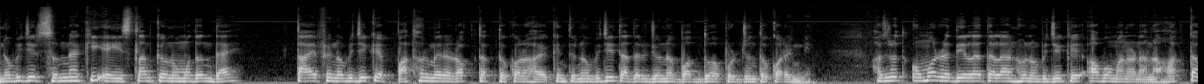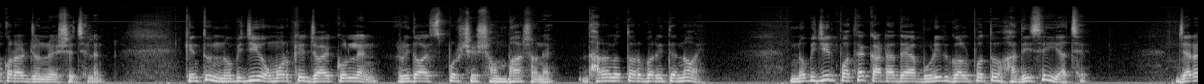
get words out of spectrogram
নবীজির সন্না কি এই ইসলামকে অনুমোদন দেয়? তায়েফে নবীজিকে পাথর মেরে রক্তাক্ত করা হয়, কিন্তু নবীজি তাদের জন্য বদদোয়া পর্যন্ত করেননি। হজরত ওমর রদিয়াল্লাহ তালাহ নবীজিকে অবমাননা হত্যা করার জন্য এসেছিলেন। কিন্তু নবীজি ওমরকে জয় করলেন হৃদয়স্পর্শী সম্ভাষণে, ধারালো তরবারিতে নয়। নবীজির পথে কাটা দেয়া বুড়ির গল্প তো হাদিসেই আছে। যারা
